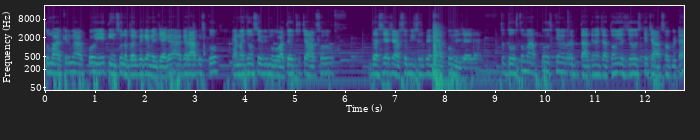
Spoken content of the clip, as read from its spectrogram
तो मार्केट में आपको ये तीन सौ नब्बे रुपये का मिल जाएगा। अगर आप इसको अमेजोन से भी मंगवाते हो तो चार सौ दस या चार सौ बीस रुपये में आपको मिल जाएगा। तो दोस्तों, मैं आपको इसके बता देना चाहता हूँ। ये जो इसके चार सॉकेट है,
